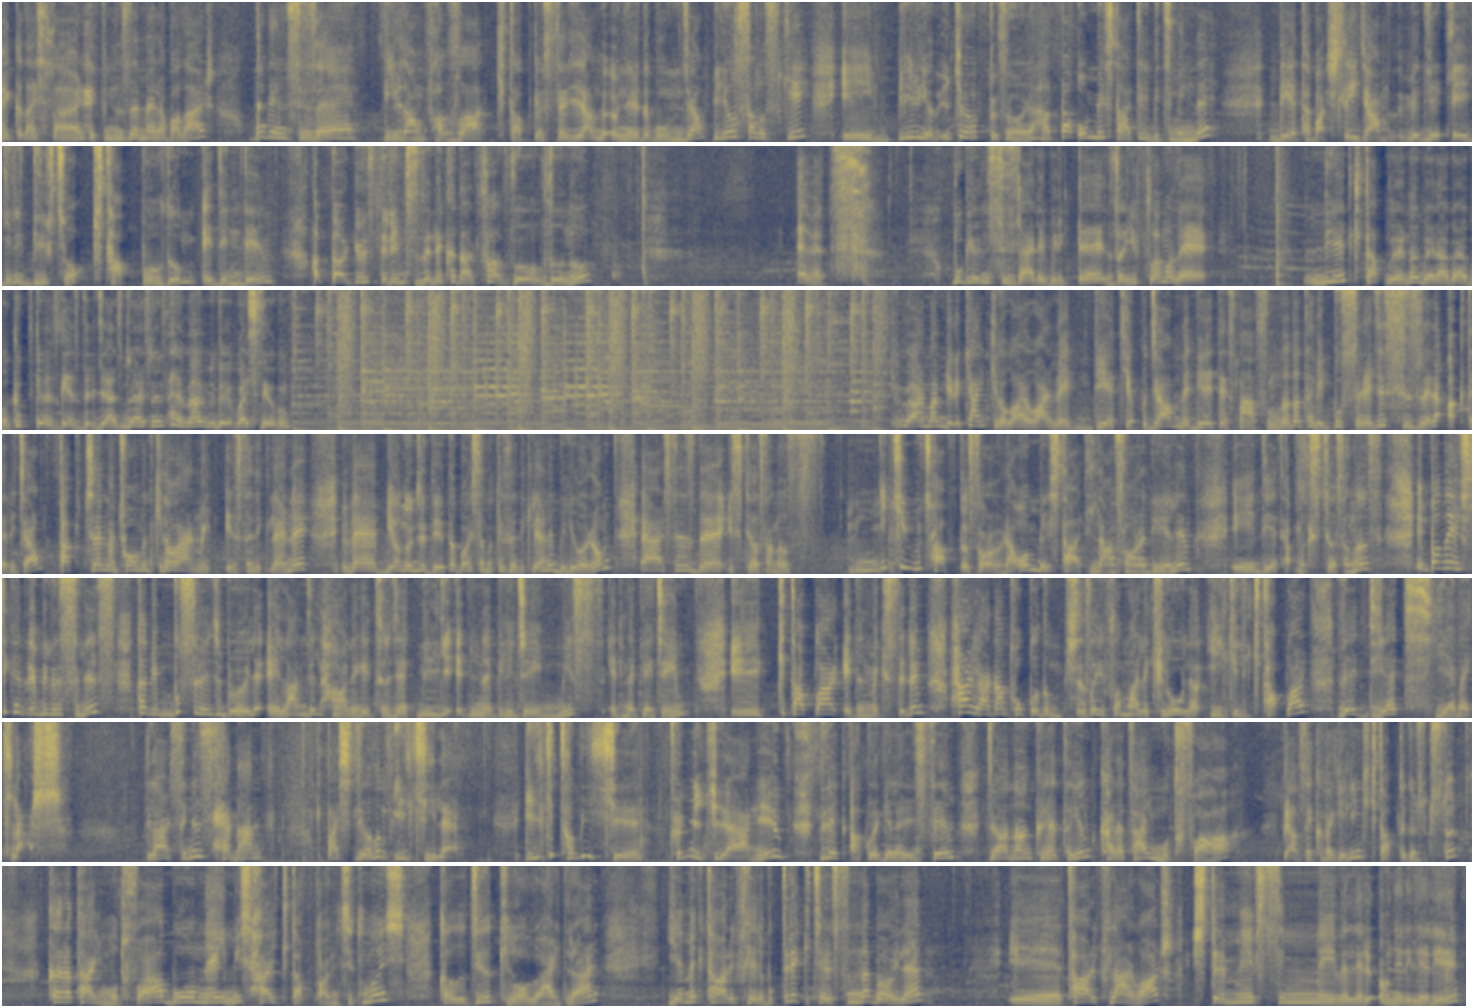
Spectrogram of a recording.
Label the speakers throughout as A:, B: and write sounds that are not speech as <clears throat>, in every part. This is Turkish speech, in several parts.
A: Arkadaşlar hepinize merhabalar. Bugün size birden fazla kitap göstereceğim ve öneride bulunacağım. Biliyorsanız ki e, bir ya da iki hafta sonra hatta 15 tatil bitiminde diyete başlayacağım. Ve diyetle ilgili birçok kitap buldum, edindim. Hatta göstereyim size ne kadar fazla olduğunu. Evet. Bugün sizlerle birlikte zayıflama ve diyet kitaplarına beraber bakıp göz gezdireceğiz. Dilerseniz hemen videoya başlayalım. vermem gereken kilolar var ve diyet yapacağım ve diyet esnasında da tabii bu süreci sizlere aktaracağım. Takipçilerimin çoğunun kilo vermek istediklerini ve bir an önce diyete başlamak istediklerini biliyorum. Eğer siz de istiyorsanız 2-3 hafta sonra 15 tatilden sonra diyelim e, diyet yapmak istiyorsanız e, bana eşlik edebilirsiniz. Tabi bu süreci böyle eğlenceli hale getirecek bilgi edinebileceğimiz edinebileceğim e, kitaplar edinmek istedim. Her yerden topladım. İşte zayıflamayla kiloyla ilgili kitaplar ve diyet yemekler. Dilerseniz hemen başlayalım ilkiyle. İlki tabii ki Tabii ki yani. Direkt akla gelen isim Canan Karatay'ın Karatay Mutfağı. Biraz yakına geleyim ki kitapta gözüksün. Karatay Mutfağı. Bu neymiş? Hay kitaptan çıkmış. Kalıcı kilo verdiren yemek tarifleri. Bu direkt içerisinde böyle e, tarifler var. İşte mevsim meyveleri önerileri,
